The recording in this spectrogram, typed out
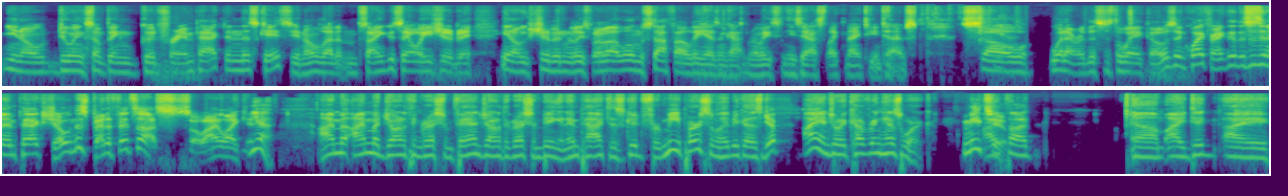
you know, doing something good for Impact in this case. You know, let him sign. You could say, oh, he should have been, you know, he should have been released. But well, Mustafa Ali hasn't gotten released, and he's asked like 19 times. So whatever, this is the way it goes. And quite frankly, this is an Impact show, and this benefits us. So I like it. Yeah. I'm a, I'm a Jonathan Gresham fan. Jonathan Gresham being an impact is good for me personally because Yep. I enjoy covering his work. Me I too. thought Um, I did. I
